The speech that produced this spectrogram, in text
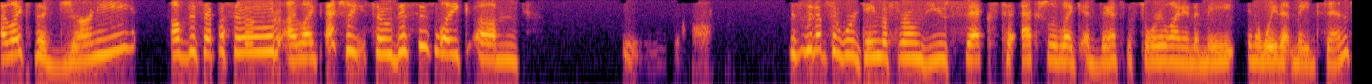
I liked the journey of this episode. I liked actually. So this is like um, this is an episode where Game of Thrones used sex to actually like advance the storyline in a ma- in a way that made sense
